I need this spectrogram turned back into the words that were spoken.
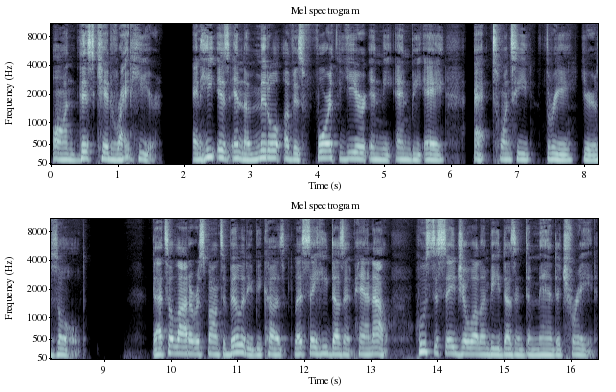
on this kid right here. And he is in the middle of his fourth year in the NBA at 23 years old. That's a lot of responsibility because let's say he doesn't pan out. Who's to say Joel Embiid doesn't demand a trade?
